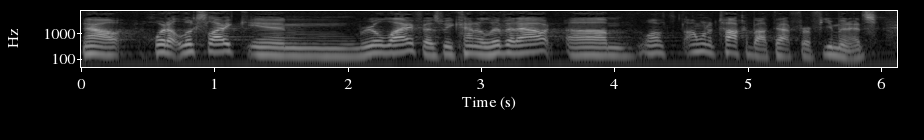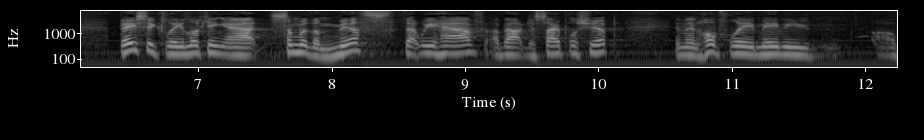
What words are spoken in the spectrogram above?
Now, what it looks like in real life as we kind of live it out, um, well, I want to talk about that for a few minutes. Basically, looking at some of the myths that we have about discipleship, and then hopefully maybe uh,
